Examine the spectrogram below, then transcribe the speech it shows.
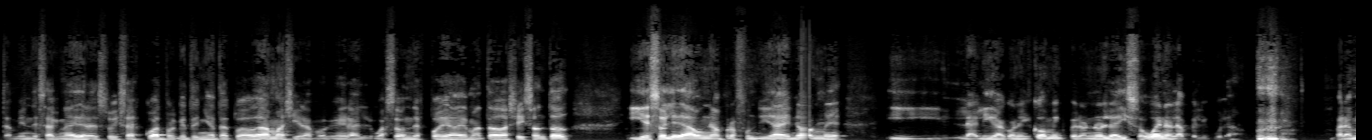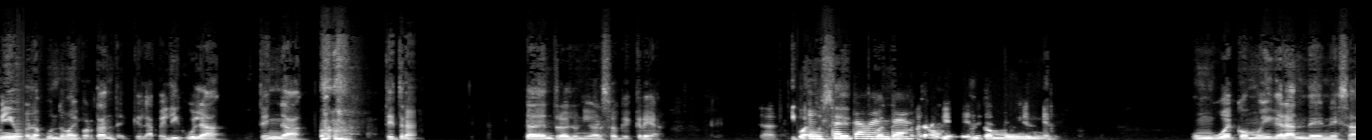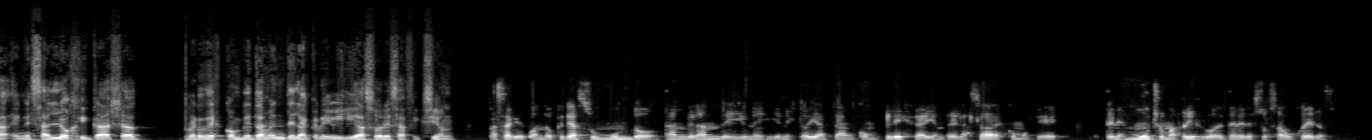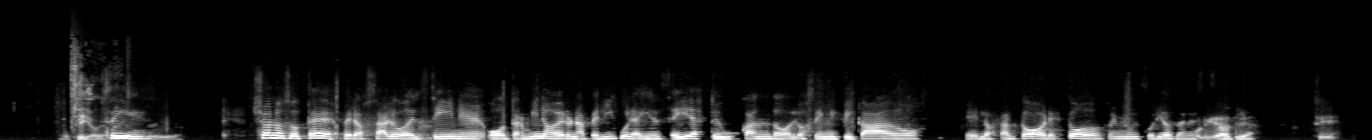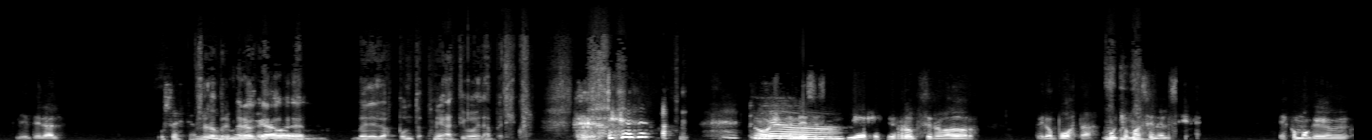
también de Zack Snyder de Suicide Squad porque tenía tatuado Damas y era porque era el guasón después de haber matado a Jason Todd. Y eso le da una profundidad enorme y la liga con el cómic pero no la hizo buena la película. Para mí uno de los puntos más importantes que la película tenga te dentro del universo que crea. Y cuando Exactamente. un hueco muy grande en esa, en esa lógica, ya perdés completamente la credibilidad sobre esa ficción. Pasa que cuando creas un mundo tan grande y una, y una historia tan compleja y entrelazada, es como que tenés mucho más riesgo de tener esos agujeros. Sí, sí. Yo no sé ustedes, pero salgo del cine o termino de ver una película y enseguida estoy buscando los significados, eh, los actores, todo. Soy muy curiosa en ese sentido. Sí, literal. Yo lo primero que hago es ver los puntos negativos de la película. no, en ese sentido yo soy re observador, pero posta, mucho más en el cine. Es como que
